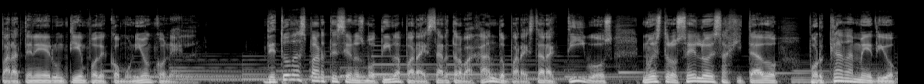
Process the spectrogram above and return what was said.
para tener un tiempo de comunión con Él. De todas partes se nos motiva para estar trabajando, para estar activos, nuestro celo es agitado por cada medio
